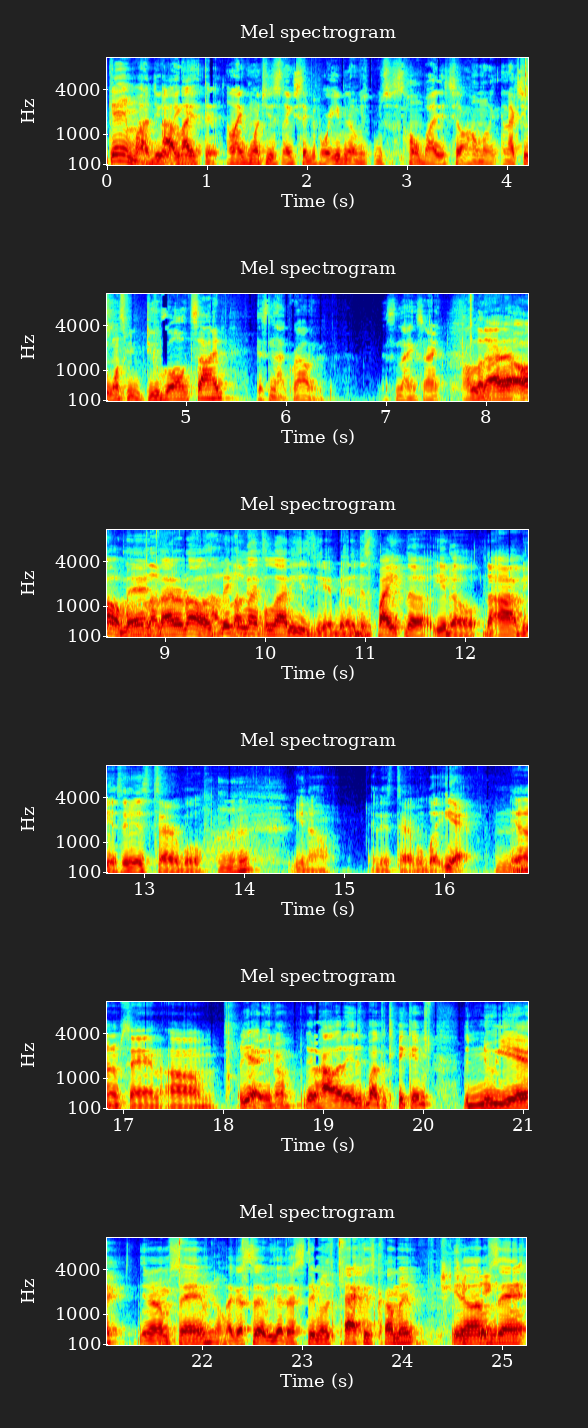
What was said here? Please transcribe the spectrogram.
game up. I, do I liked it. it. And like once you like you said before, even though we was just homebodies, chill at home, like, and actually once we do go outside, it's not crowded. It's nice, right? I love Not it. at all, man. Not it. at all. I It's making life it. a lot easier, man. Mm-hmm. Despite the, you know, the obvious, it is terrible. You know, it is terrible. But yeah, you know what I'm saying. Um, yeah, you know, good holidays about to kick in the new year. You know what I'm saying? Like I said, we got that stimulus package coming. You know what I'm saying?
